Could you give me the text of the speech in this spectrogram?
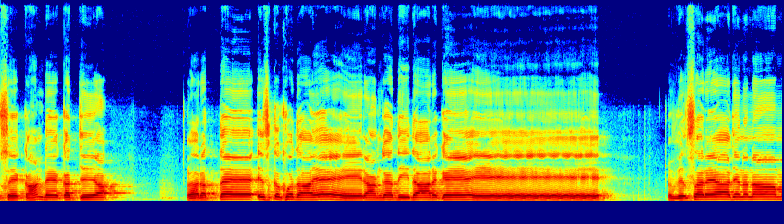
ਸੇ ਕਾਂਡੇ ਕੱਚਿਆ। ਰਤੇ ਇਸਕ ਖੁਦਾਏ ਰੰਗ ਦੀਦਾਰ ਕੇ। ਵਿਸਰਿਆ ਜਨ ਨਾਮ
